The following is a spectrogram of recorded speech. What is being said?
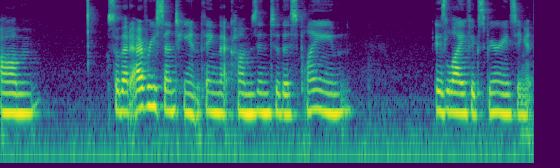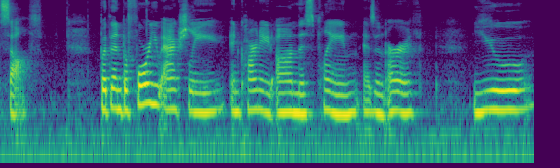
Um so that every sentient thing that comes into this plane is life experiencing itself. But then before you actually incarnate on this plane as an earth, you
